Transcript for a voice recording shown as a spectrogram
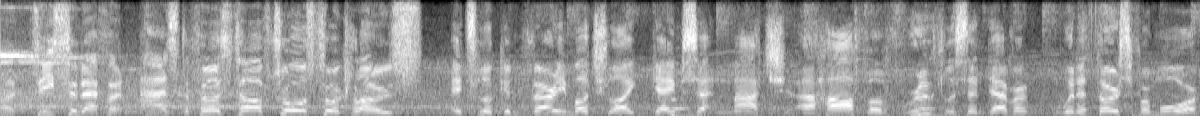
A decent effort as the first half draws to a close. It's looking very much like game, set and match, a half of ruthless endeavour with a thirst for more.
